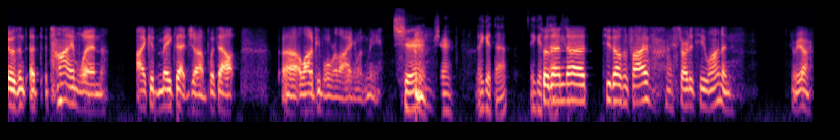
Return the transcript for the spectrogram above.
it was a, a time when I could make that jump without uh, a lot of people relying on me. Sure, sure. I get that. I get so that. then, uh, 2005, I started T1, and here we are.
